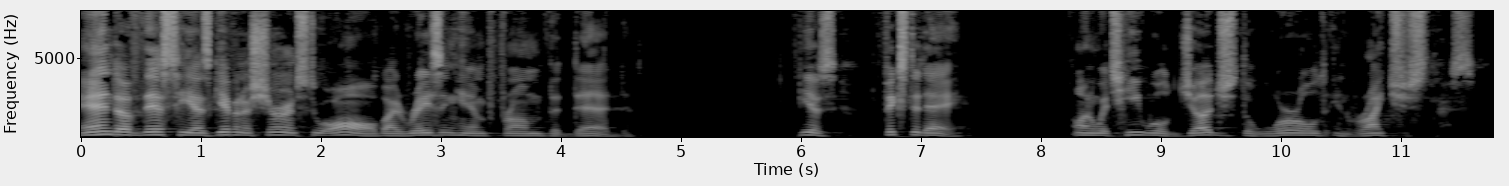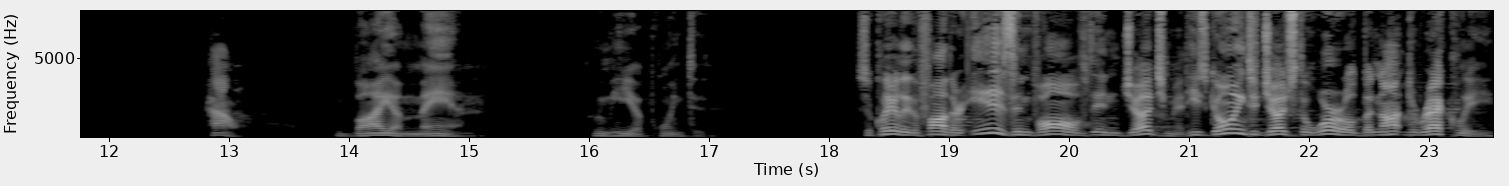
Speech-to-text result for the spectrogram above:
And of this he has given assurance to all by raising him from the dead. He has fixed a day on which he will judge the world in righteousness. How? By a man whom he appointed. So clearly, the Father is involved in judgment. He's going to judge the world, but not directly.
